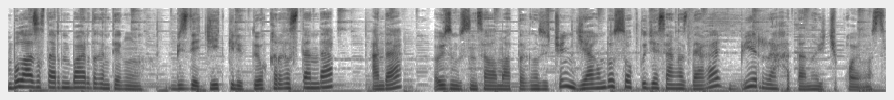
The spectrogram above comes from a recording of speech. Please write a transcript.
Бул азыктардын баардыгын тең бизде жеткиликтүү кыргызстанда. Анда өзүңүздүн саламаттыгыңыз үчүн жагымдуу сокту жасаңыз дагы бир ырахаттанып ичип коюңуз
